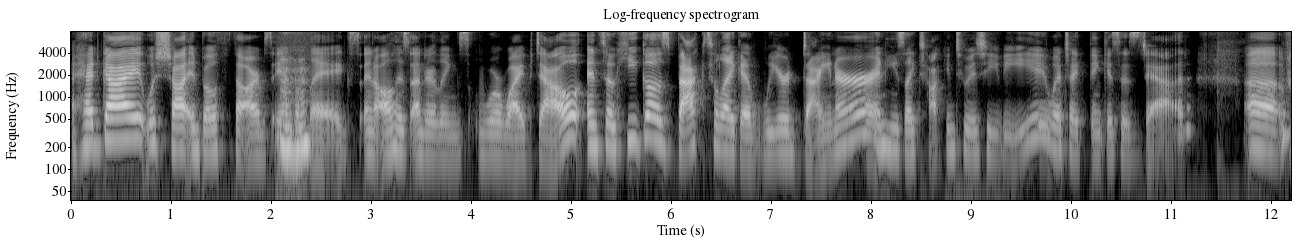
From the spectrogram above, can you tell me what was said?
head guy was shot in both the arms and the Mhm. legs and all his underlings were wiped out and so he goes back to like a weird diner and he's like talking to his tv which i think is his dad um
